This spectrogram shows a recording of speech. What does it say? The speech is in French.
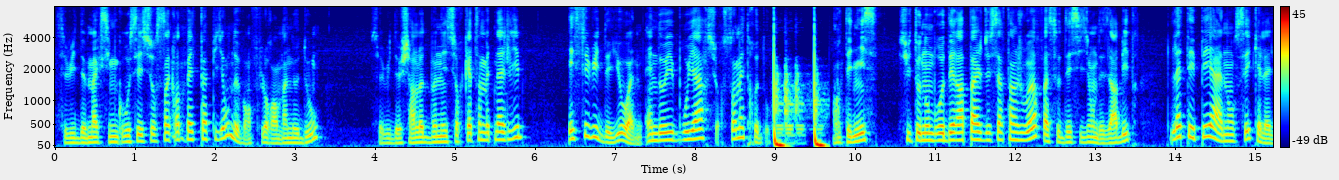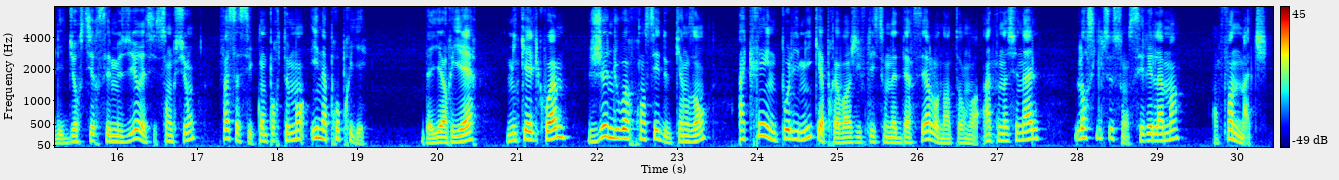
celui de Maxime Grousset sur 50 mètres papillon devant Florent Manodou, celui de Charlotte Bonnet sur 400 mètres nage libre, et celui de Johan Endoé Brouillard sur 100 mètres d'eau. En tennis, suite aux nombreux dérapages de certains joueurs face aux décisions des arbitres, l'ATP a annoncé qu'elle allait durcir ses mesures et ses sanctions face à ses comportements inappropriés. D'ailleurs, hier, Michael Kwam, jeune joueur français de 15 ans, a créé une polémique après avoir giflé son adversaire lors d'un tournoi international lorsqu'ils se sont serrés la main en fin de match.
